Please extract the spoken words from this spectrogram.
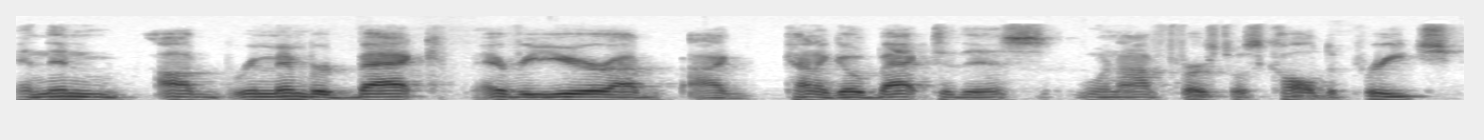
And then i remembered back every year i i kind of go back to this. When i first was called to preach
